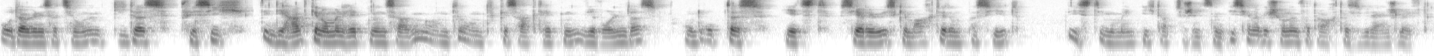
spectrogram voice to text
oder Organisationen, die das für sich in die Hand genommen hätten und sagen und, und gesagt hätten, wir wollen das. Und ob das jetzt seriös gemacht wird und passiert, ist im Moment nicht abzuschätzen. Ein bisschen habe ich schon einen Verdacht, dass es wieder einschläft.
